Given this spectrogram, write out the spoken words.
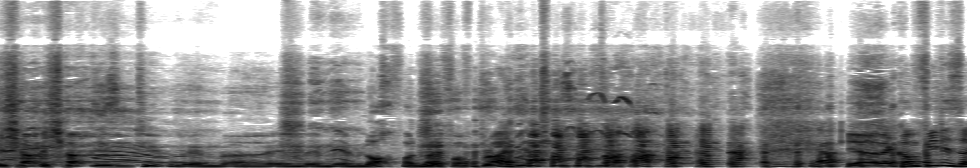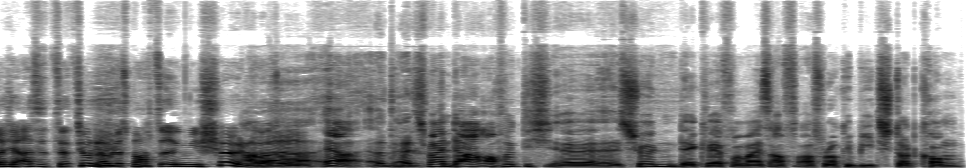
ich hab, ich hab diesen Typen im, äh, im, im, im Loch von Life of Brian mit diesem Bart. Ja, da kommen viele solche Assoziationen, aber das macht es irgendwie schön. Aber also, ja, also ich meine, da auch wirklich äh, schön der Querverweis auf, auf rockybeach.com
